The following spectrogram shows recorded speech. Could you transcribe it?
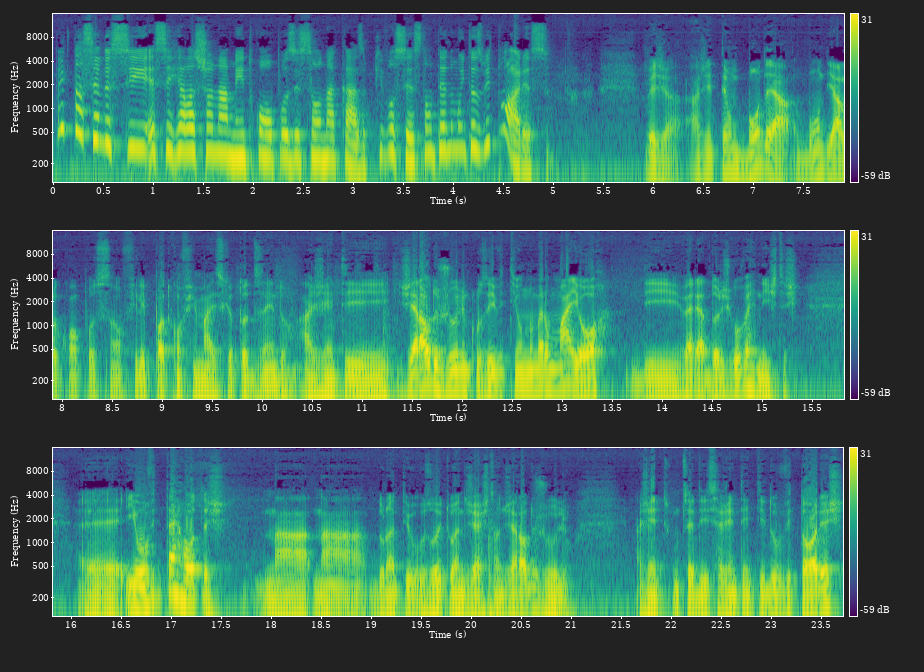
Como é que está sendo esse, esse relacionamento com a oposição na casa? Porque vocês estão tendo muitas vitórias. Veja, a gente tem um bom, diálogo, bom diálogo com a oposição. O Felipe pode confirmar isso que eu estou dizendo. A gente, Geraldo Júlio, inclusive, tinha um número maior de vereadores governistas. É, e houve derrotas na, na, durante os oito anos de gestão de Geraldo Júlio. A gente, como você disse, a gente tem tido vitórias.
